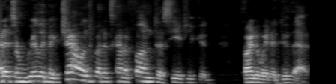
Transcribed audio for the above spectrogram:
And it's a really big challenge, but it's kind of fun to see if you could find a way to do that.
